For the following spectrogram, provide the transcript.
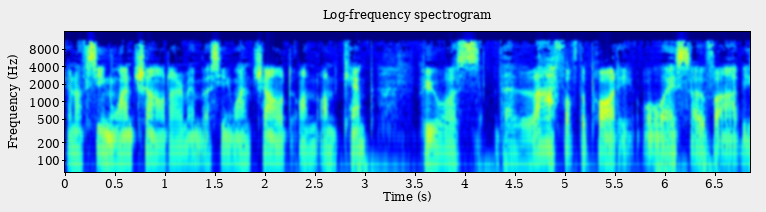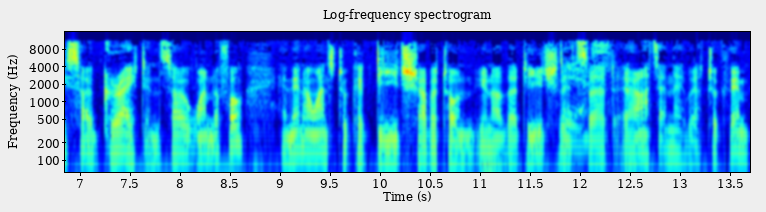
And I've seen one child, I remember seeing one child on, on camp who was the life of the party, always so vibey, so great and so wonderful. And then I once took a Deej Shabbaton, you know, the Deej, that's Yes. uh, right, and they, I took them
